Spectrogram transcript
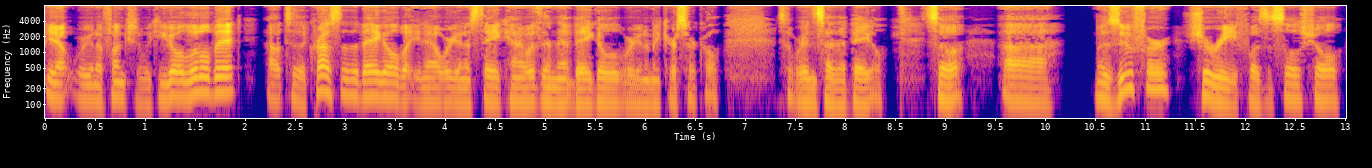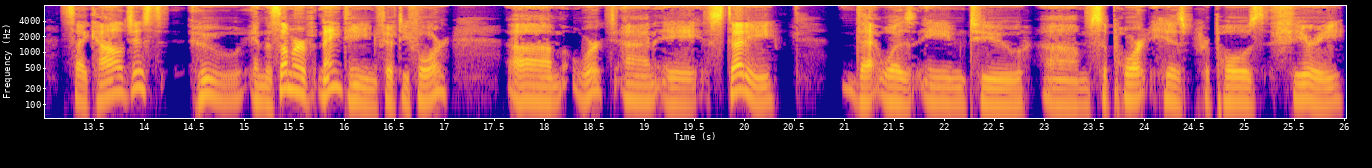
you know, we're going to function. We can go a little bit out to the crust of the bagel, but you know, we're going to stay kind of within that bagel. We're going to make our circle. So we're inside that bagel. So, uh, Muzafer Sherif was a social psychologist who, in the summer of 1954, um, worked on a study that was aimed to um, support his proposed theory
